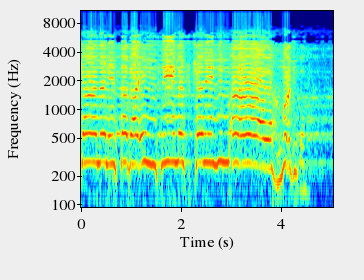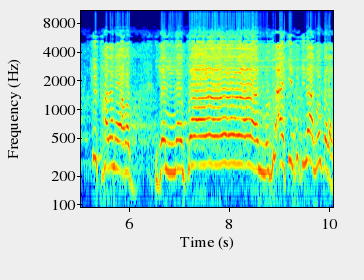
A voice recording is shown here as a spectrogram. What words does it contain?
كان لسبع في مسكنهم آية معجبة شوفها لنا يا رب؟ جنتان عايشين في جنان مو بلد.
